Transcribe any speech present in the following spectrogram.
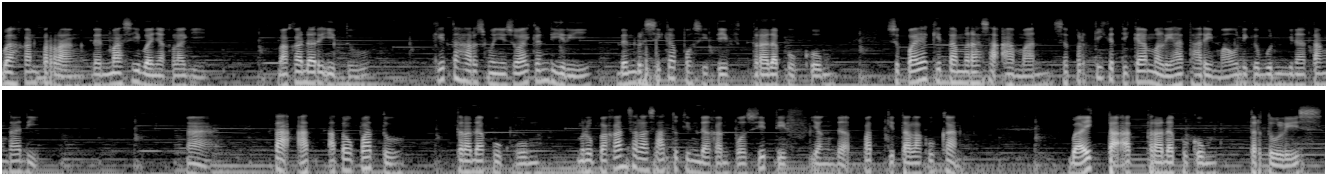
bahkan perang, dan masih banyak lagi. Maka dari itu, kita harus menyesuaikan diri dan bersikap positif terhadap hukum supaya kita merasa aman seperti ketika melihat harimau di kebun binatang tadi. Nah, taat atau patuh terhadap hukum merupakan salah satu tindakan positif yang dapat kita lakukan, baik taat terhadap hukum tertulis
